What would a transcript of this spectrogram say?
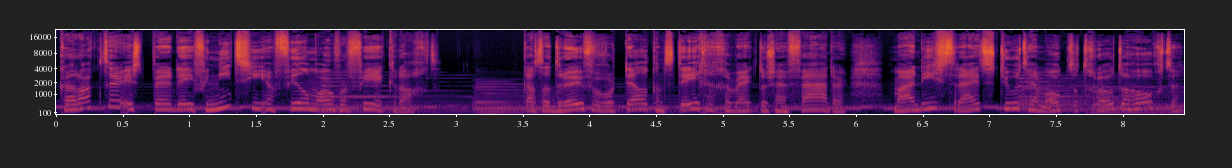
Karakter is per definitie een film over veerkracht. Katterdreuven wordt telkens tegengewerkt door zijn vader, maar die strijd stuurt hem ook tot grote hoogte.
